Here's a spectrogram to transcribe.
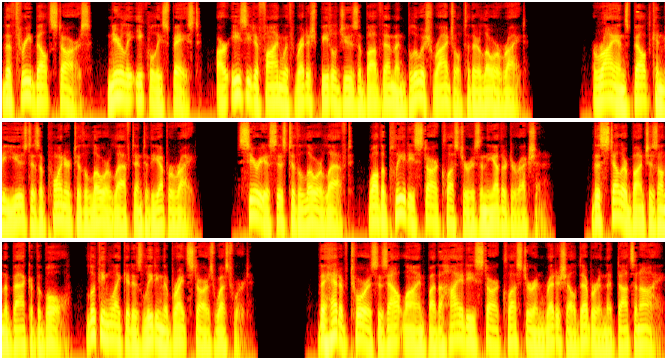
The three belt stars, nearly equally spaced, are easy to find with reddish Betelgeuse above them and bluish Rigel to their lower right. Orion's belt can be used as a pointer to the lower left and to the upper right. Sirius is to the lower left, while the Pleiades star cluster is in the other direction. The stellar bunch is on the back of the bull, looking like it is leading the bright stars westward. The head of Taurus is outlined by the Hyades star cluster and reddish Aldebaran that dots an eye.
